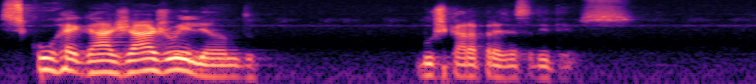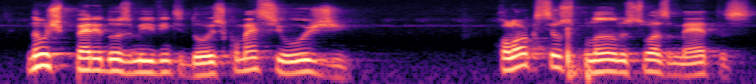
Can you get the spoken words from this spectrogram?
escorregar já ajoelhando, buscar a presença de Deus. Não espere 2022, comece hoje. Coloque seus planos, suas metas.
